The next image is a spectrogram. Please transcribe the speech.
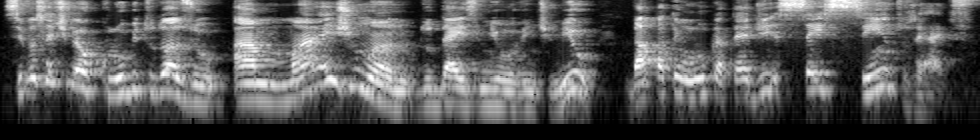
se você tiver o Clube Tudo Azul há mais de um ano, do 10 mil ou 20 mil, dá para ter um lucro até de 600 reais.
